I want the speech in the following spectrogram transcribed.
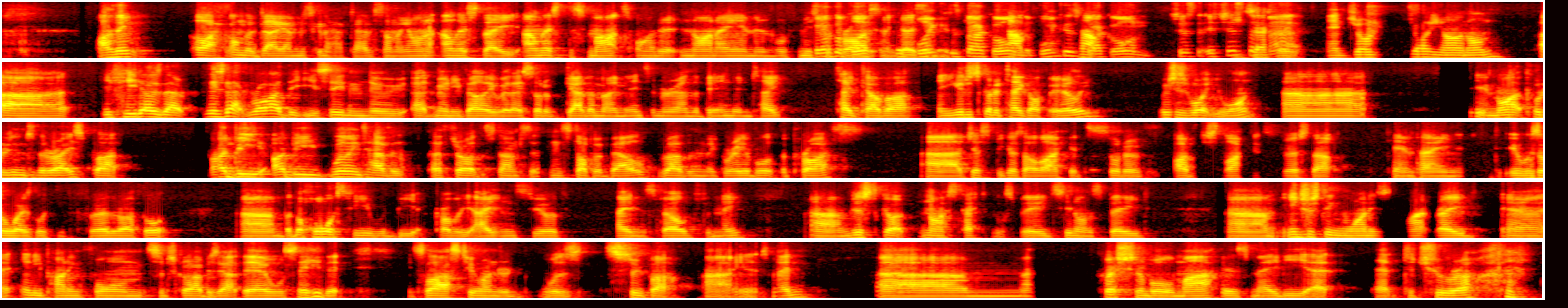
I think like on the day I'm just gonna have to have something on it unless they unless the smarts find it at 9 a.m. and we've missed the price blink, and it the goes. blinkers back on. Um, the blinkers no. back on. It's just it's just exactly. And John Johnny on on. Uh, if he does that, there's that ride that you see them do at Moonee Valley where they sort of gather momentum around the bend and take take cover, and you just got to take off early, which is what you want. Uh, it might put it into the race, but I'd be I'd be willing to have a, a throw at the stumps and stop a bell rather than agreeable at the price, uh, just because I like its sort of I just like its first up campaign. It was always looking further, I thought. Um, but the horse here would be probably Aidensfield, Aidensfeld for me. Um, just got nice tactical speed, sit on speed. Um, interesting one is Night Raid. Uh, any punting form subscribers out there will see that its last 200 was super uh, in its maiden. Um, questionable markers maybe at at Tatura,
